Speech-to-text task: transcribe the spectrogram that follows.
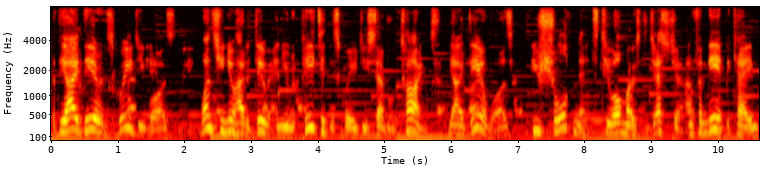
But the idea of the squeegee was once you knew how to do it and you repeated the squeegee several times, the idea was you shorten it to almost a gesture. And for me, it became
